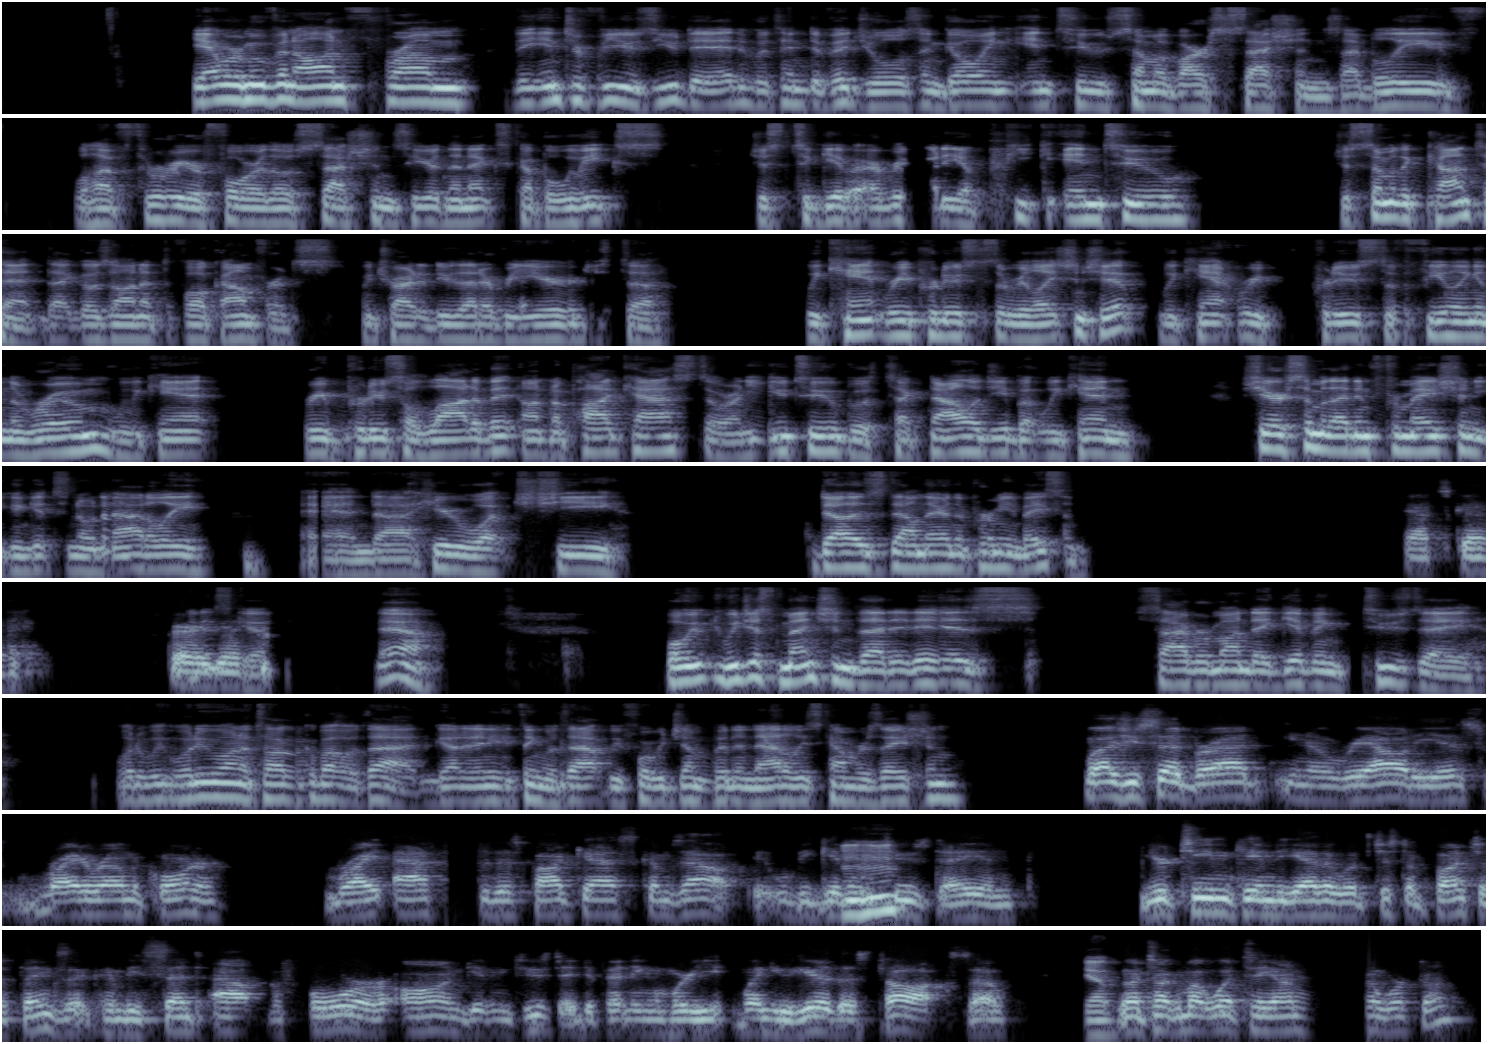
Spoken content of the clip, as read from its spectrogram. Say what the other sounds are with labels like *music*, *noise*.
Yeah, we're moving on from the interviews you did with individuals and going into some of our sessions. I believe we'll have three or four of those sessions here in the next couple of weeks just to give everybody a peek into just some of the content that goes on at the fall conference. We try to do that every year just to we can't reproduce the relationship, we can't reproduce the feeling in the room, we can't reproduce a lot of it on a podcast or on YouTube with technology, but we can share some of that information. You can get to know Natalie and uh, hear what she does down there in the Permian Basin. That's good. Very is good. Yeah. Well, we, we just mentioned that it is Cyber Monday, Giving Tuesday. What do we What do you want to talk about with that? You got anything with that before we jump into Natalie's conversation? Well, as you said, Brad, you know, reality is right around the corner. Right after this podcast comes out, it will be Giving Mhm. Tuesday, and your team came together with just a bunch of things that can be sent out before or on Giving Tuesday, depending on where you when you hear this talk. So, Yep. you want to talk about what Tayana worked on?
